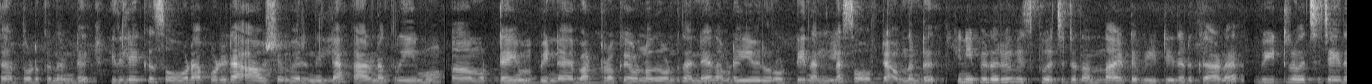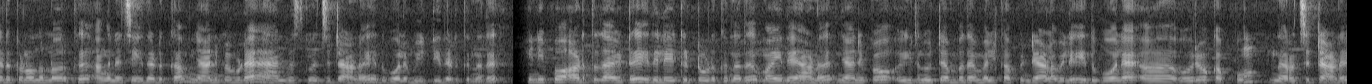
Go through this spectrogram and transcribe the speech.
ചേർത്ത് കൊടുക്കുന്നുണ്ട്. ഇതിലേക്ക് സോഡാപ്പൊടിയുടെ ആവശ്യം വരുന്നില്ല. കാരണം ക്രീമും മുട്ടയും പിന്നെ ബട്ടറൊക്കെ ഉള്ളത് കൊണ്ട് തന്നെ നമ്മുടെ ഈ ഒരു റൊട്ടി നല്ല സോഫ്റ്റ് ആവുന്നുണ്ട്. ഇനിയിപ്പോൾ ഇതൊരു വിസ്ക് വെച്ചിട്ട് നന്നായിട്ട് ബീറ്റ് ചെയ്തെടുക്കുകയാണ്. ബീറ്റർ വെച്ച് ചെയ്തെടുക്കണമെന്നുള്ളവർക്ക് അങ്ങനെ ചെയ്തെടുക്കാം. ഞാനിപ്പോൾ ഇവിടെ ഹാൻഡ് വിസ്ക് വെച്ചിട്ടാണ് ഇതുപോലെ ബീറ്റ് ചെയ്തെടുക്കുന്നത്. ഇനിയിപ്പോൾ അടുത്തതായിട്ട് ഇതിലേക്ക് ഇട്ട് കൊടുക്കുന്നത് മൈദയാണ്. ഞാനിപ്പോൾ ഇരുന്നൂറ്റമ്പത് എം എൽ കപ്പിന്റെ അളവിൽ ഇതുപോലെ ഓരോ കപ്പും നിറച്ചിട്ടാണ്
